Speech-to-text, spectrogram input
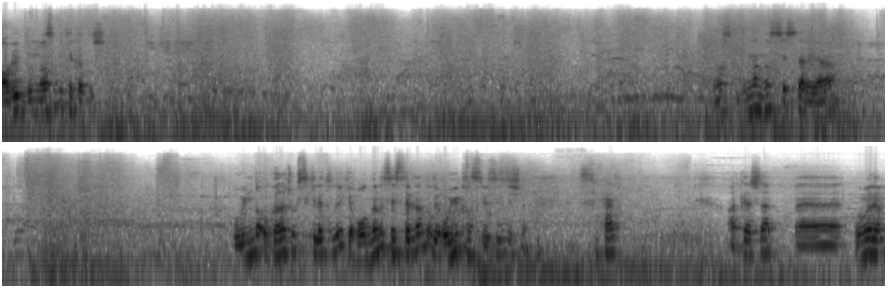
Abi bu nasıl bir tek atış? Nasıl, bunlar nasıl sesler ya? Oyunda o kadar çok skill atılıyor ki onların seslerinden dolayı oyun kasıyor siz düşünün. Süper. Arkadaşlar umarım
